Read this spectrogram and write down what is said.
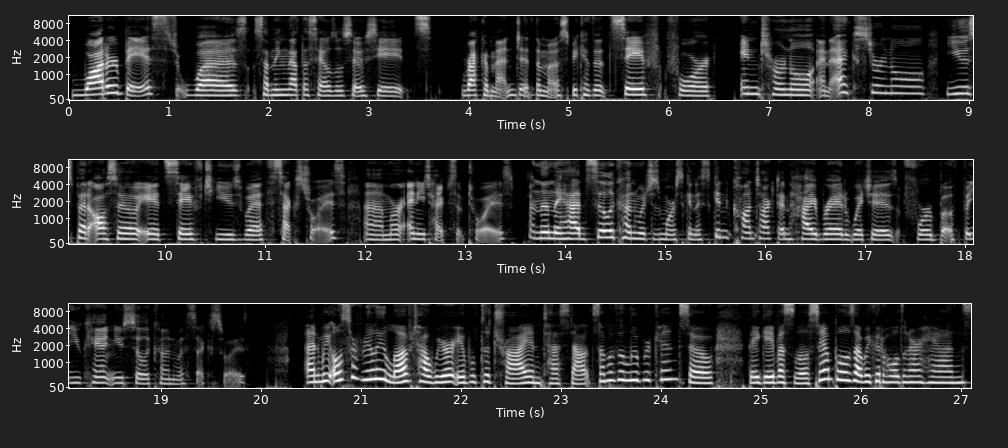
water based was something that the sales associates recommended the most because it's safe for internal and external use, but also it's safe to use with sex toys um, or any types of toys. And then they had silicone, which is more skin to skin contact, and hybrid, which is for both, but you can't use silicone with sex toys. And we also really loved how we were able to try and test out some of the lubricants. So they gave us little samples that we could hold in our hands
